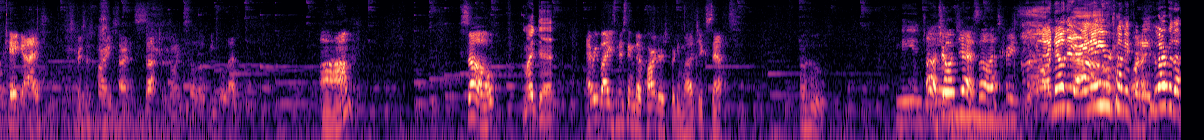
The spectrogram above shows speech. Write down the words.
Okay, guys, this Christmas party is starting to suck. There's only so little people left. Uh huh. So My dad. everybody's missing their partners pretty much, except for who? Me and Joe. Oh, Joe and Jess. Oh, that's crazy. I know that. I know you were coming for What me. a- Whoever the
